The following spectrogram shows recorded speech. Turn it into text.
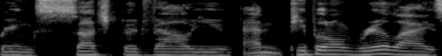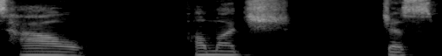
brings such good value. And people don't realize how how much just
